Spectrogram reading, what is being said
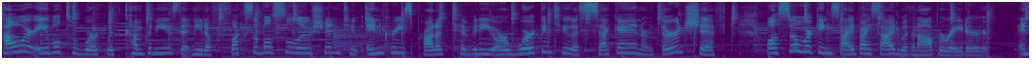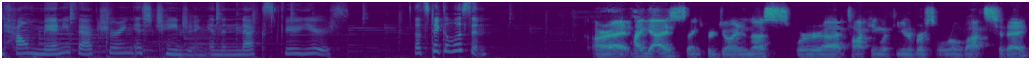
how we're able to work with companies that need a flexible solution to increase productivity or work into a second or third shift while still working side by side with an operator, and how manufacturing is changing in the next few years. Let's take a listen. All right. Hi, guys. Thanks for joining us. We're uh, talking with Universal Robots today,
